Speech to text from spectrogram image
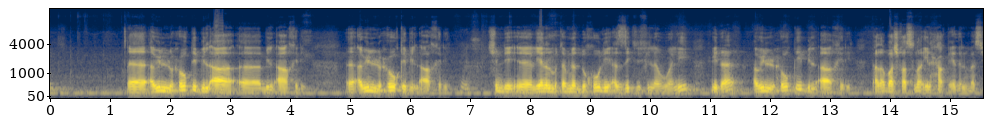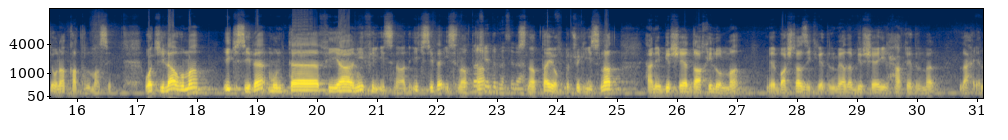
Ee, evil luhuqi bil e, bil ahiri. Ee, evil luhuqi bil ahiri. Şimdi e, liyenel mutemine duhuli ez zikri fil evveli bir de evil luhuqi bil ahiri. Ya da başkasına ilhak edilmesi ona katılması. Ve kilahuma İkisi de muntafiyani fil isnadı. İkisi de isnatta, isnatta yoktur. Çünkü isnat hani bir şeye dahil olma e, başta zikredilme ya da bir şeye ilhak edilme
